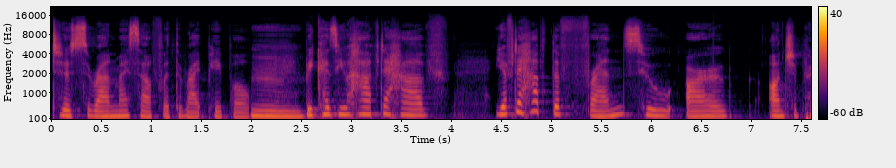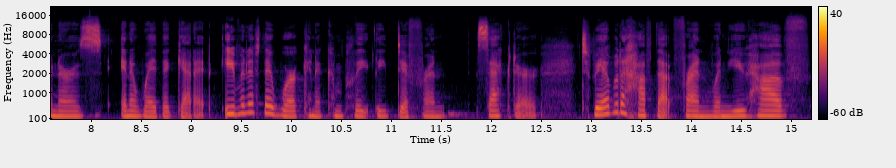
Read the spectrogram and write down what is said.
to surround myself with the right people. Mm. Because you have to have you have to have the friends who are entrepreneurs in a way that get it. Even if they work in a completely different sector to be able to have that friend when you have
